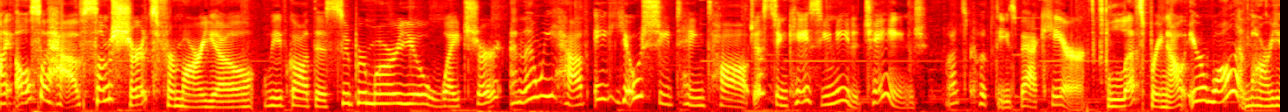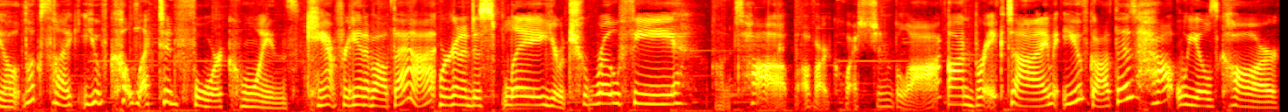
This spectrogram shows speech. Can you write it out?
I also have some shirts for Mario. We've got this Super Mario white shirt and then we have a Yoshi tank top just in case you need a change. Let's put these back here. Let's bring out your wallet, Mario. Looks like you've collected four coins. Can't forget about that. We're gonna display your trophy on top of our question block. On break time, you've got this Hot Wheels car.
